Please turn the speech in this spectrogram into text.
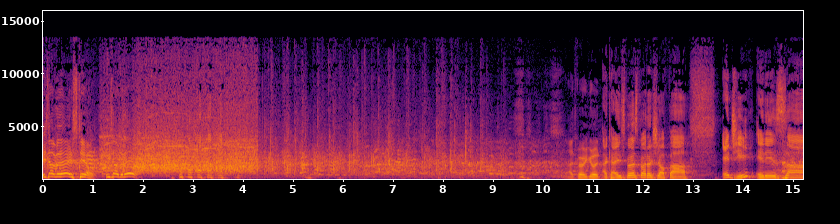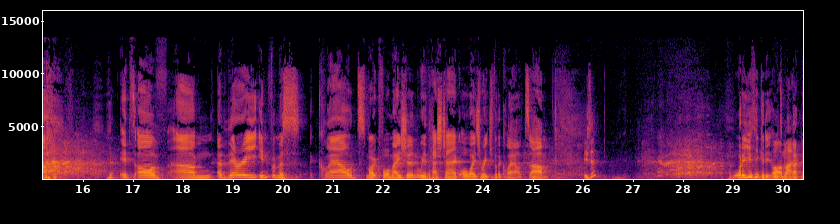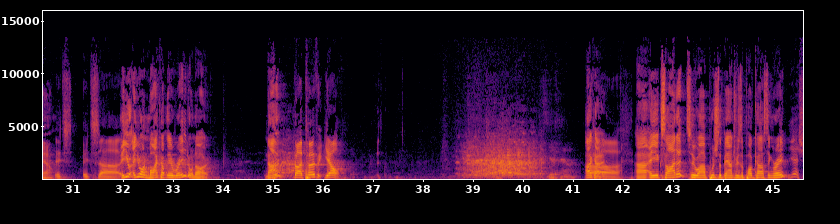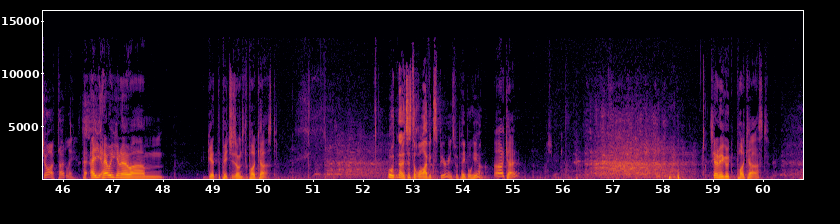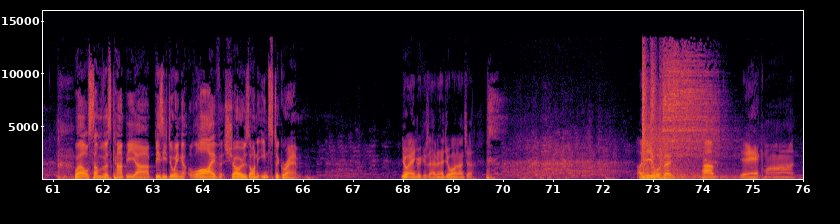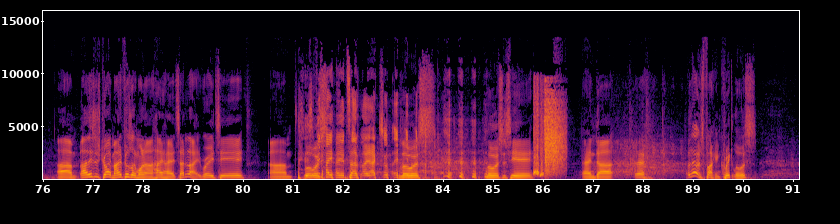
He's over there still. He's over there. That's very good. Okay, his first Photoshop, uh, edgy. It is. Uh, it's of um, a very infamous cloud smoke formation with hashtag always reach for the clouds. Um, Is it? what do you think it is? Oh, it's gone back now. It's it's uh, Are you, are you on mic up there, Reed, or no? No? no perfect. Yell. Yes, now. Okay. Uh, Uh, are you excited to uh, push the boundaries of podcasting, Reed? Yeah, sure, totally. How, you- how are you going to um, get the pictures onto the podcast? Well, no, it's just a live experience for people here. Okay. It's going to be a good podcast. Well, some of us can't be uh, busy doing live shows on Instagram. You're angry because I haven't had you on, aren't you? I knew you would be. Um, yeah, come on. Um, uh, this is great, mate. It feels like I'm on a Hey Hey It's Saturday. Reed's here. Um, It's a bit Lewis, hey hey it's Saturday, actually. Lewis, Lewis is here, and uh, yeah. That was fucking quick, Lewis.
